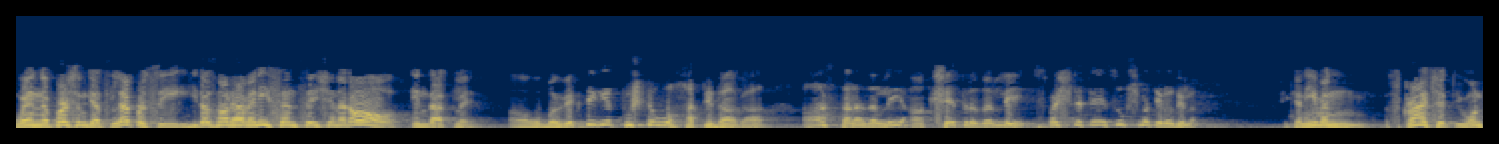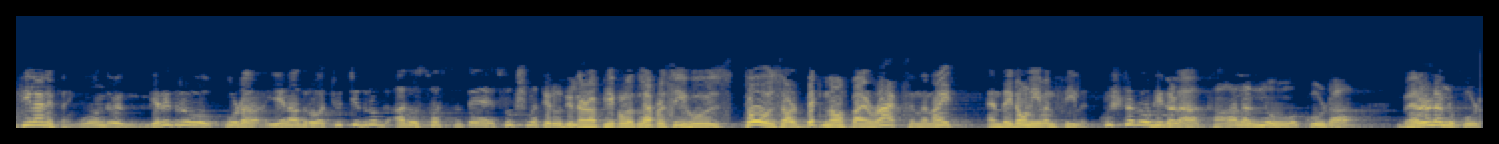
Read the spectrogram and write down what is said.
When a person gets leprosy, he does not have any sensation at all in that place. ಆ ಒಬ್ಬ ವ್ಯಕ್ತಿಗೆ ಕುಷ್ಠವು ಹತ್ತಿದಾಗ ಆ ಸ್ಥಳದಲ್ಲಿ ಆ ಕ್ಷೇತ್ರದಲ್ಲಿ ಸ್ಪಷ್ಟತೆ ಸೂಕ್ಷ್ಮತೆ ಇರೋದಿಲ್ಲ You can even scratch it, you won't feel anything. ಒಂದು ಗೆರಿದ್ರು ಕೂಡ ಏನಾದ್ರೂ ಚುಚ್ಚಿದ್ರು ಅದು ಸ್ವಸ್ಥತೆ ಸೂಕ್ಷ್ಮತೆ ಇರೋದಿಲ್ಲ There are people with leprosy whose toes are bitten off by rats in the night and they don't even feel it. ಕುಷ್ಠರೋಗಿಗಳ ಕಾಲನ್ನು ಕೂಡ ಬೆರಳನ್ನು ಕೂಡ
